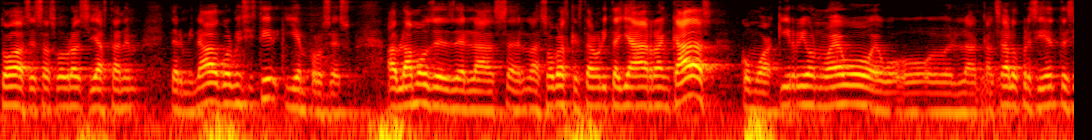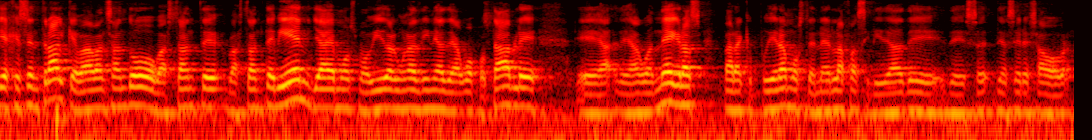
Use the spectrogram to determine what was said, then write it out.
todas esas obras ya están en, terminadas, vuelvo a insistir, y en proceso. Hablamos desde las, las obras que están ahorita ya arrancadas, como aquí Río Nuevo o, la calzada de los presidentes y eje central, que va avanzando bastante, bastante bien. Ya hemos movido algunas líneas de agua potable, eh, de aguas negras, para que pudiéramos tener la facilidad de, de, hacer esa obra.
